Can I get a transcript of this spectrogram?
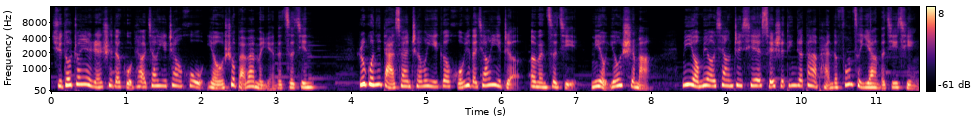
许多专业人士的股票交易账户有数百万美元的资金。如果你打算成为一个活跃的交易者，问问自己，你有优势吗？你有没有像这些随时盯着大盘的疯子一样的激情？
